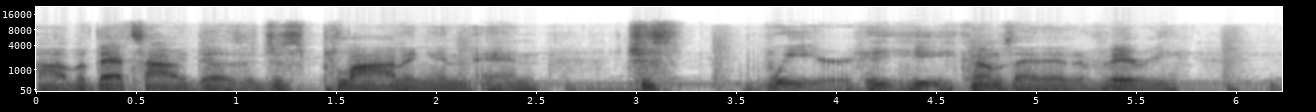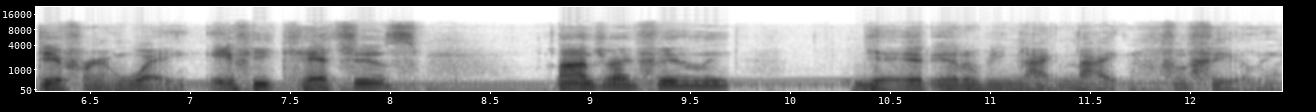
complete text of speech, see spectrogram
Uh, but that's how he does it. Just plotting and, and just weird. He, he comes at it a very different way. If he catches Andre Fili, yeah, it, it'll be night night for Fili.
